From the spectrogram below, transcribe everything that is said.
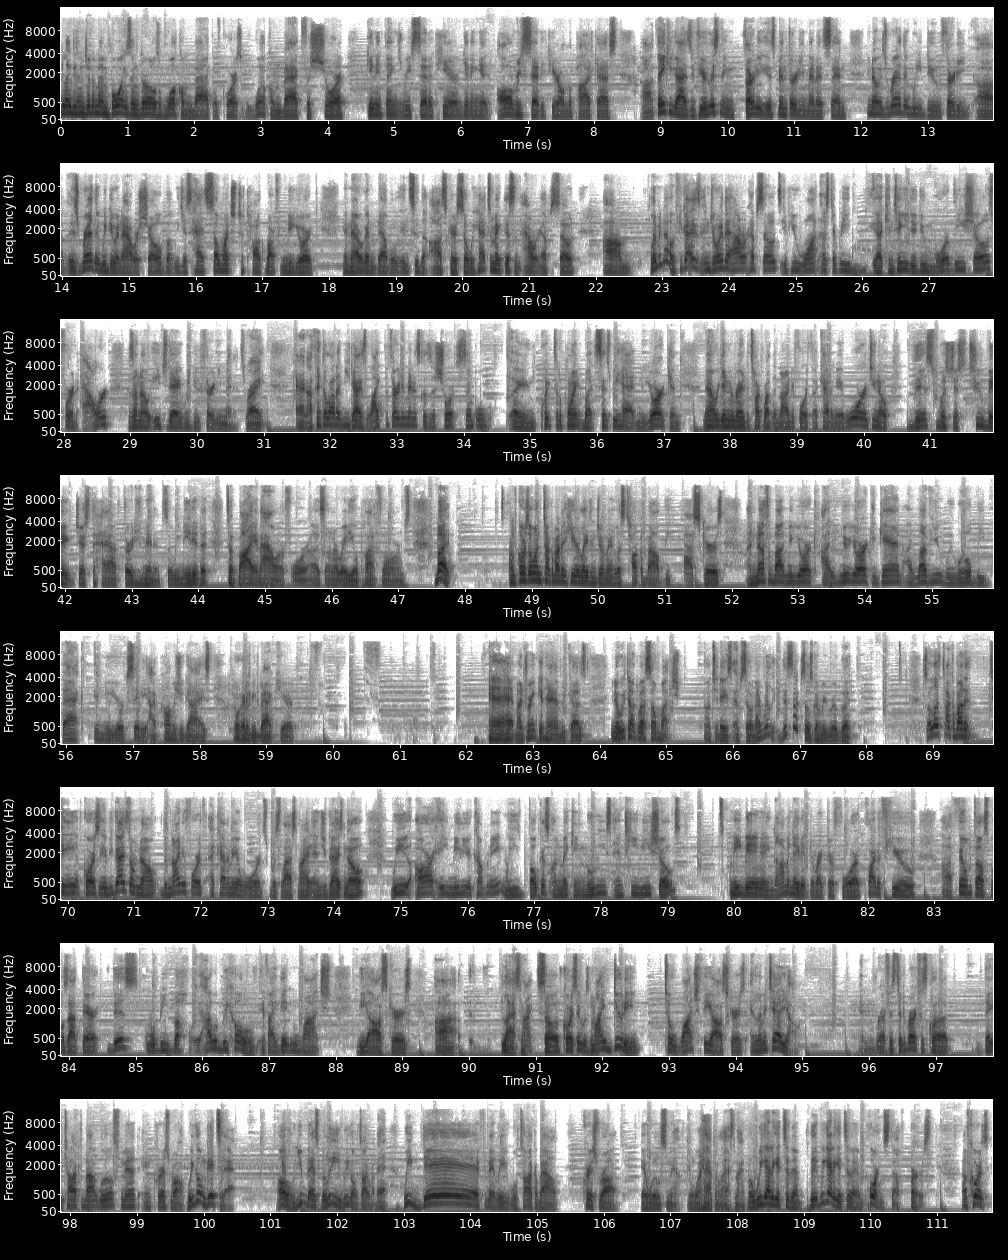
Ladies and gentlemen, boys and girls, welcome back. Of course, welcome back for sure. Getting things resetted here, getting it all resetted here on the podcast. Uh, thank you guys. If you're listening 30, it's been 30 minutes, and you know, it's rare that we do 30, uh, it's rare that we do an hour show, but we just had so much to talk about from New York, and now we're going to dabble into the Oscars. So we had to make this an hour episode. Um, let me know if you guys enjoy the hour episodes if you want us to be uh, continue to do more of these shows for an hour because i know each day we do 30 minutes right and i think a lot of you guys like the 30 minutes because it's short simple and quick to the point but since we had new york and now we're getting ready to talk about the 94th academy awards you know this was just too big just to have 30 minutes so we needed to, to buy an hour for us on our radio platforms but of course, I want to talk about it here, ladies and gentlemen. Let's talk about the Oscars. Enough about New York. I New York again. I love you. We will be back in New York City. I promise you guys, we're gonna be back here. And I had my drink in hand because you know we talked about so much on today's episode. And I really this episode is gonna be real good. So let's talk about it. T, of course, if you guys don't know, the 94th Academy Awards was last night. As you guys know, we are a media company. We focus on making movies and TV shows. Me being a nominated director for quite a few uh, film festivals out there, this will be I would be cold if I didn't watch the Oscars uh, last night. So of course, it was my duty to watch the Oscars. And let me tell y'all, in reference to the Breakfast Club, they talked about Will Smith and Chris Rock. We're gonna get to that. Oh, you best believe we're gonna talk about that. We definitely will talk about Chris Rock and Will Smith and what happened last night. But we got to get to the we got to get to the important stuff first. Of course,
